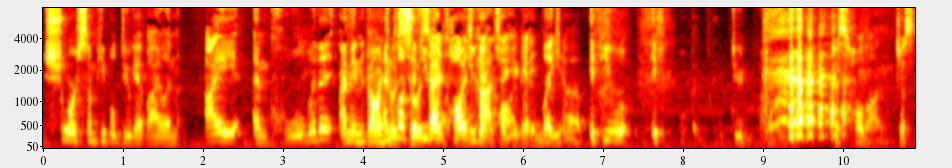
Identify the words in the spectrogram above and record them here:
sure, some people do get violent. I am cool with it. I mean, going and to a if Suicide Boys you concert, you're getting like, beat up. If you, if, dude, hold on. just hold on. Just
